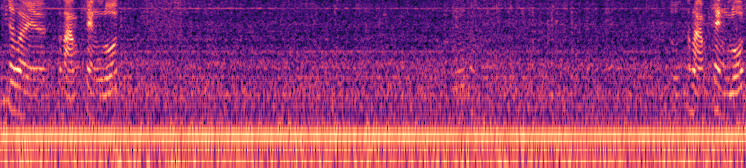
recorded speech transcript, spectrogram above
นี่อะไรอะสนามแข่งรถ ดูสนามแข่งรถ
